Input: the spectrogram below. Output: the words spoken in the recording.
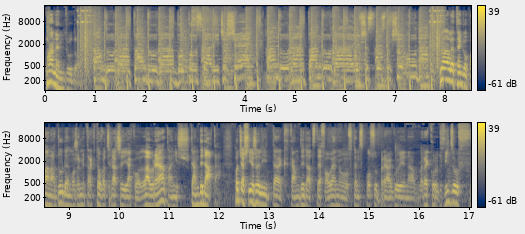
Panem Dudą. Pan Duda, pan Duda, bo Polska liczy się Pan Duda, pan Duda i wszystko znów się uda No ale tego pana Dudę możemy traktować raczej jako laureata niż kandydata. Chociaż jeżeli tak kandydat TVN-u w ten sposób reaguje na rekord widzów,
